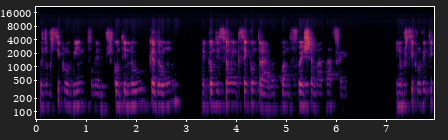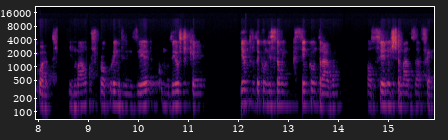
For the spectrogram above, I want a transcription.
Depois no versículo 20 lemos: Continue cada um na condição em que se encontrava, quando foi chamado à fé. E no versículo 24: Irmãos, procurem viver como Deus quer, dentro da condição em que se encontravam ao serem chamados à fé.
